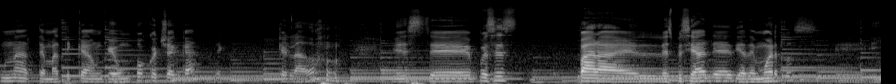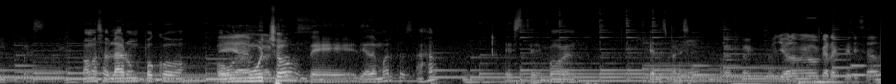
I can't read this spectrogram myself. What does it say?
una temática, aunque un poco checa, ¿de qué lado? Este, pues es para el especial de Día de Muertos. eh, y pues vamos a hablar un poco, o un mucho Muertos. de Día de Muertos. Ajá. Este, ¿cómo ven? ¿Qué les parece? Perfecto. Yo lo mismo caracterizado.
